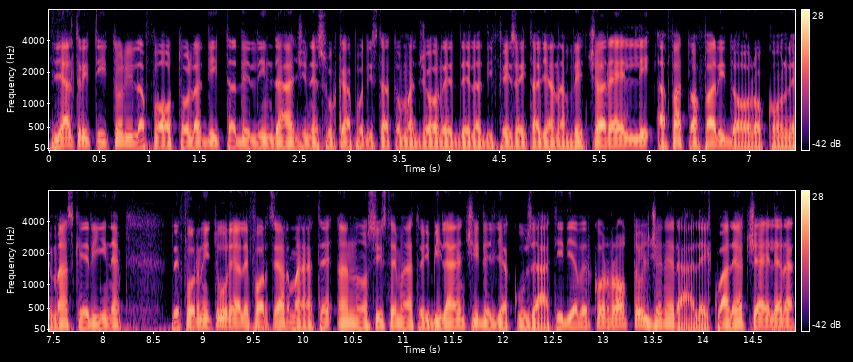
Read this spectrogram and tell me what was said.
Gli altri titoli, la foto, la ditta dell'indagine sul capo di Stato Maggiore della difesa italiana Vecciarelli ha fatto affari d'oro con le mascherine. Le forniture alle forze armate hanno sistemato i bilanci degli accusati di aver corrotto il generale, il quale accelera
